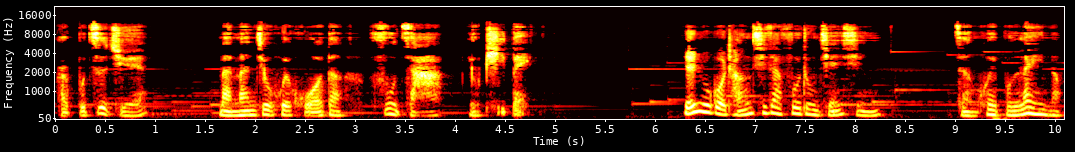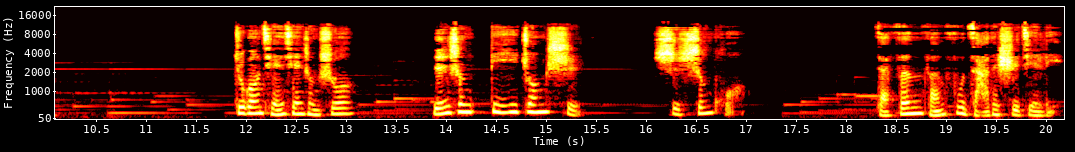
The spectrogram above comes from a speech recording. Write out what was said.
而不自觉，慢慢就会活得。复杂又疲惫。人如果长期在负重前行，怎会不累呢？朱光潜先生说：“人生第一桩事是生活，在纷繁复杂的世界里，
